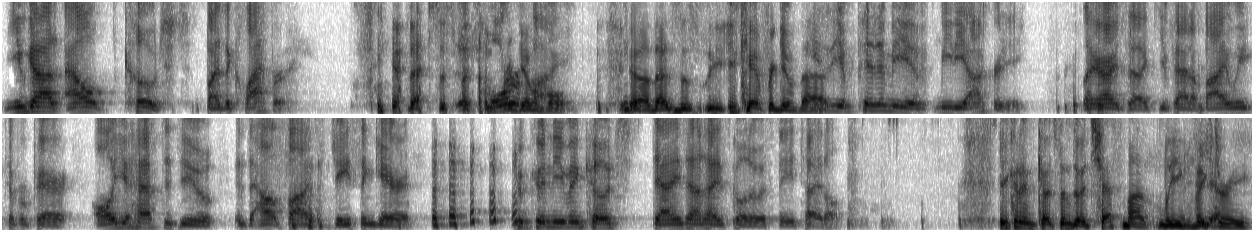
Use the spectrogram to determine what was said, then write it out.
you got out coached by the clapper. yeah, that's just It's unforgivable. horrifying. Yeah, that's just you can't forgive that. He's the epitome of mediocrity. It's like, all right, Doug, you've had a bye week to prepare. All you have to do is outfox Jason Garrett, who couldn't even coach Downingtown High School to a state title. He couldn't coach them to a Ches-Mont League victory.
